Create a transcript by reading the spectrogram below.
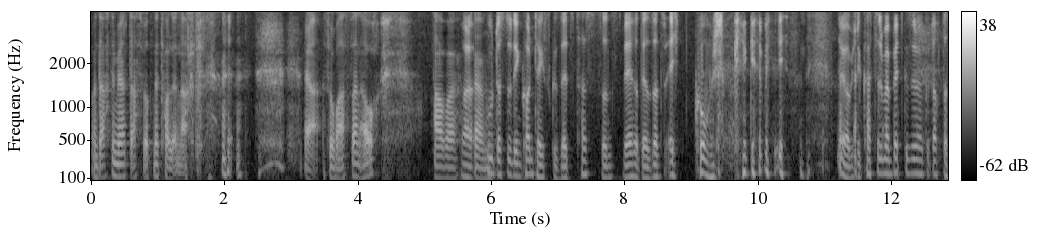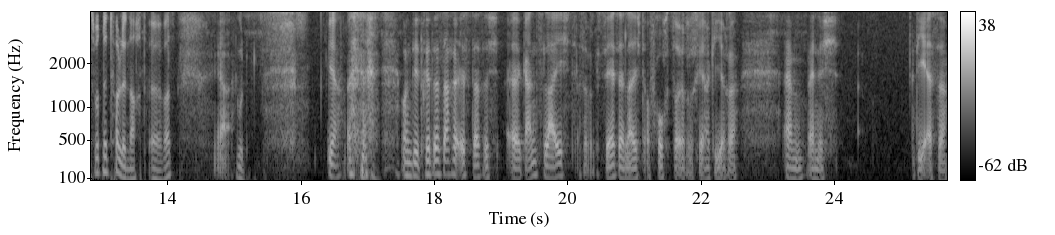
Und dachte mir, das wird eine tolle Nacht. ja, so war es dann auch. Aber ähm, gut, dass du den Kontext gesetzt hast, sonst wäre der Satz echt komisch gewesen. Ja, habe ich eine Katze in meinem Bett gesehen und gedacht, das wird eine tolle Nacht. Äh, was? ja, Gut. Ja, und die dritte Sache ist, dass ich äh, ganz leicht, also wirklich sehr, sehr leicht auf Fruchtsäure reagiere, ähm, wenn ich die esse.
